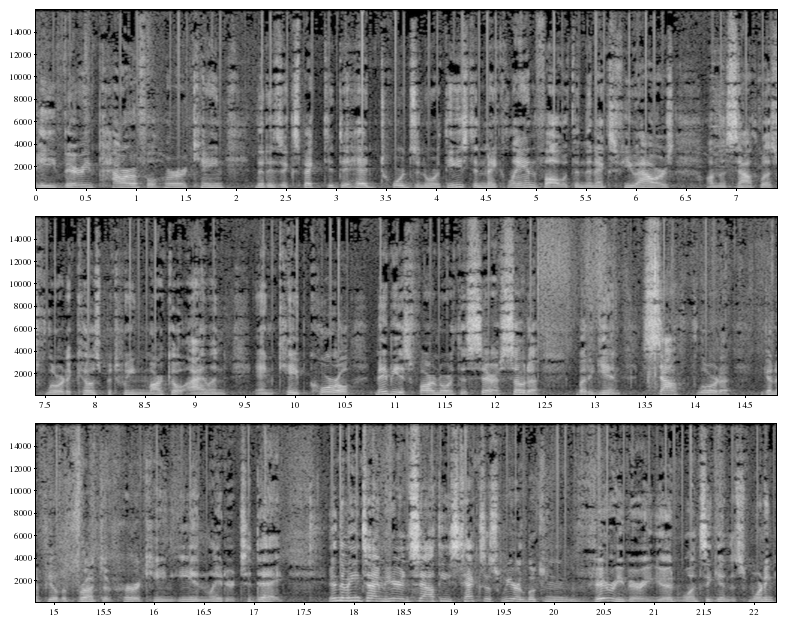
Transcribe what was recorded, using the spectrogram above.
a very powerful hurricane that is expected to head towards the northeast and make landfall within the next few hours on the southwest Florida coast between Marco Island and Cape Coral, maybe as far north as Sarasota. But again, South Florida going to feel the brunt of Hurricane Ian later today. In the meantime, here in southeast Texas, we are looking very, very good once again this morning.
